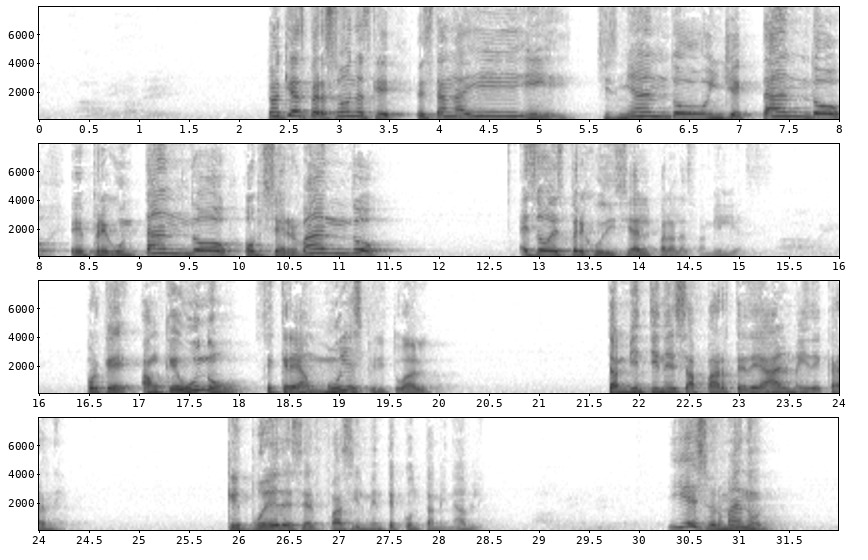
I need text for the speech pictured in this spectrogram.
Con aquellas personas que están ahí chismeando, inyectando, eh, preguntando, observando. Eso es perjudicial para las familias. Porque aunque uno se crea muy espiritual, también tiene esa parte de alma y de carne que puede ser fácilmente contaminable. Y eso, hermano,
